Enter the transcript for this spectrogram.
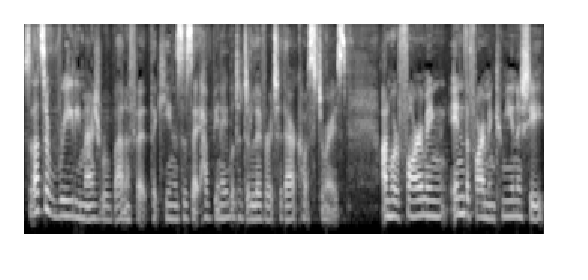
So that's a really measurable benefit that Keenan's have been able to deliver to their customers. And we're farming in the farming community,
